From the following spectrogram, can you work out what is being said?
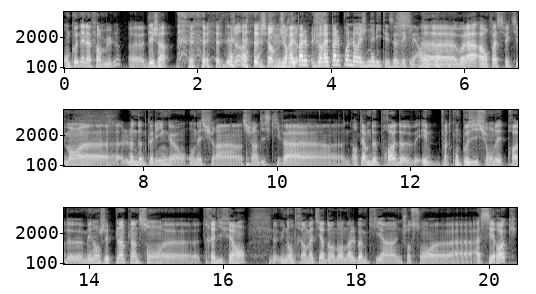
on connaît la formule euh, déjà, déjà. j'ai envie de J'aurais pas, le- j'aurais pas le point de l'originalité, ça c'est clair. Euh, voilà, en face effectivement, euh, London Calling, on- est sur un sur un disque qui va, euh, en termes de prod euh, et enfin de composition et de prod, euh, mélanger plein plein de sons euh, très différents. Une, une entrée en matière dans, dans l'album qui a une chanson euh, assez rock.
